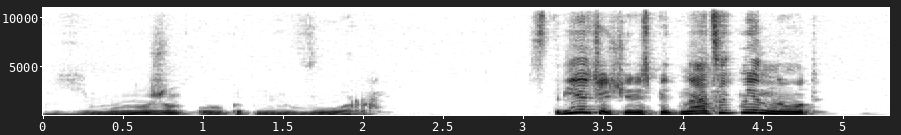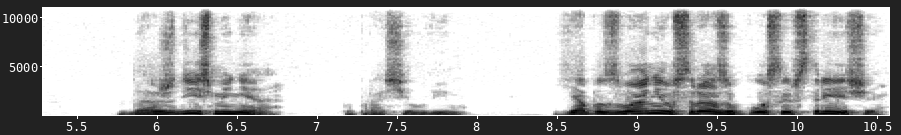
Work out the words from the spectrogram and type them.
Ему нужен опытный вор. Встреча через 15 минут. Дождись меня, попросил Вим. Я позвоню сразу после встречи.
